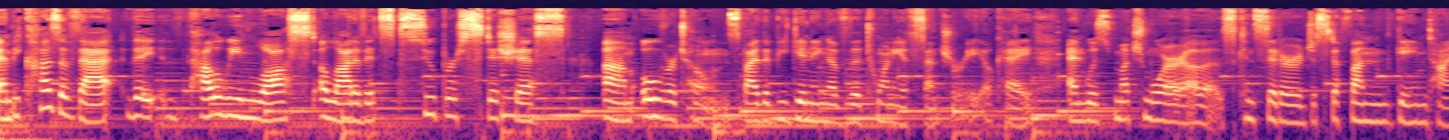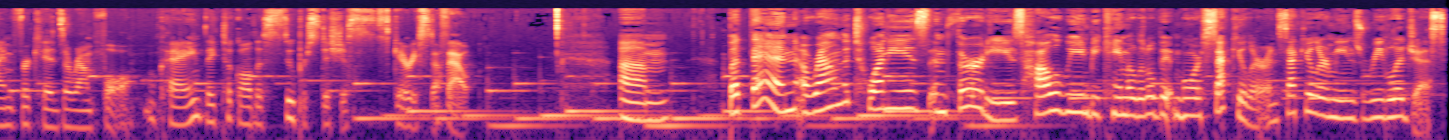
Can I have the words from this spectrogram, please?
and because of that, the Halloween lost a lot of its superstitious um, overtones by the beginning of the 20th century, okay, and was much more uh, considered just a fun game time for kids around fall, okay. They took all the superstitious, scary stuff out. Um, but then around the 20s and 30s, Halloween became a little bit more secular, and secular means religious,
